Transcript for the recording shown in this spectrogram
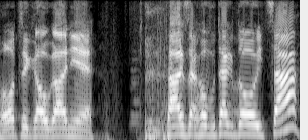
O ty gałganie. Tak, zachowuj tak do ojca?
